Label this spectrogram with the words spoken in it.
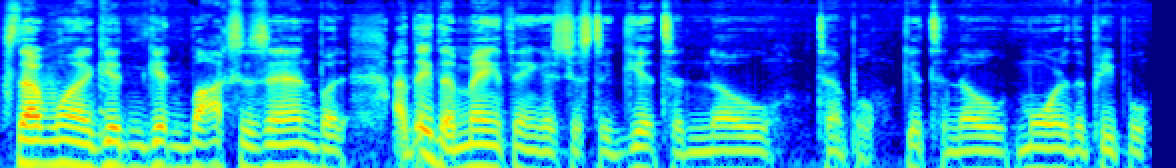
step one, getting getting boxes in. But I think the main thing is just to get to know Temple, get to know more of the people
